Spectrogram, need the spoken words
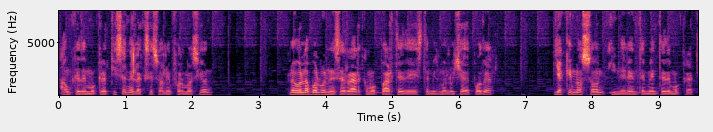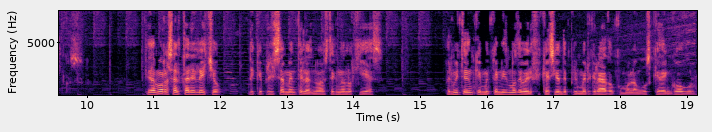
aunque democratizan el acceso a la información, luego la vuelven a encerrar como parte de esta misma lucha de poder ya que no son inherentemente democráticos. Queremos resaltar el hecho de que precisamente las nuevas tecnologías permiten que mecanismos de verificación de primer grado como la búsqueda en Google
